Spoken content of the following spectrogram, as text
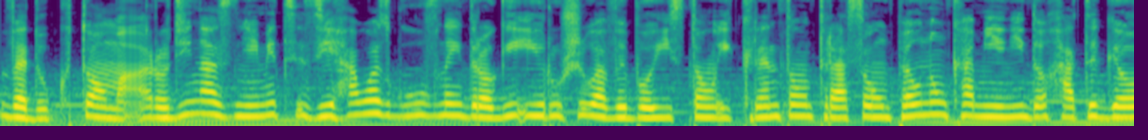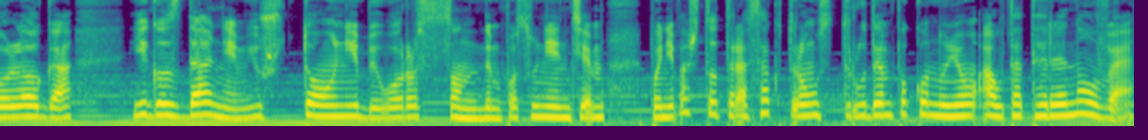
Według Toma, rodzina z Niemiec zjechała z głównej drogi i ruszyła wyboistą i krętą trasą pełną kamieni do chaty geologa. Jego zdaniem już to nie było rozsądnym posunięciem, ponieważ to trasa, którą z trudem pokonują auta terenowe.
